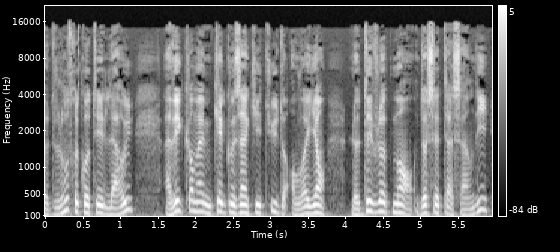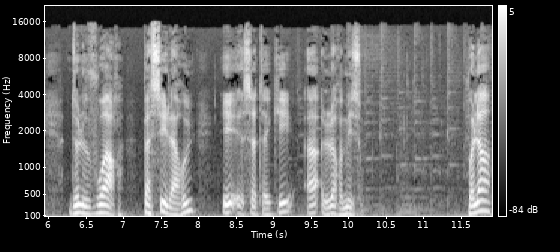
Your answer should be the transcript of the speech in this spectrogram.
euh, de l'autre côté de la rue avaient quand même quelques inquiétudes en voyant le développement de cet incendie, de le voir passer la rue et s'attaquer à leur maison. Voilà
